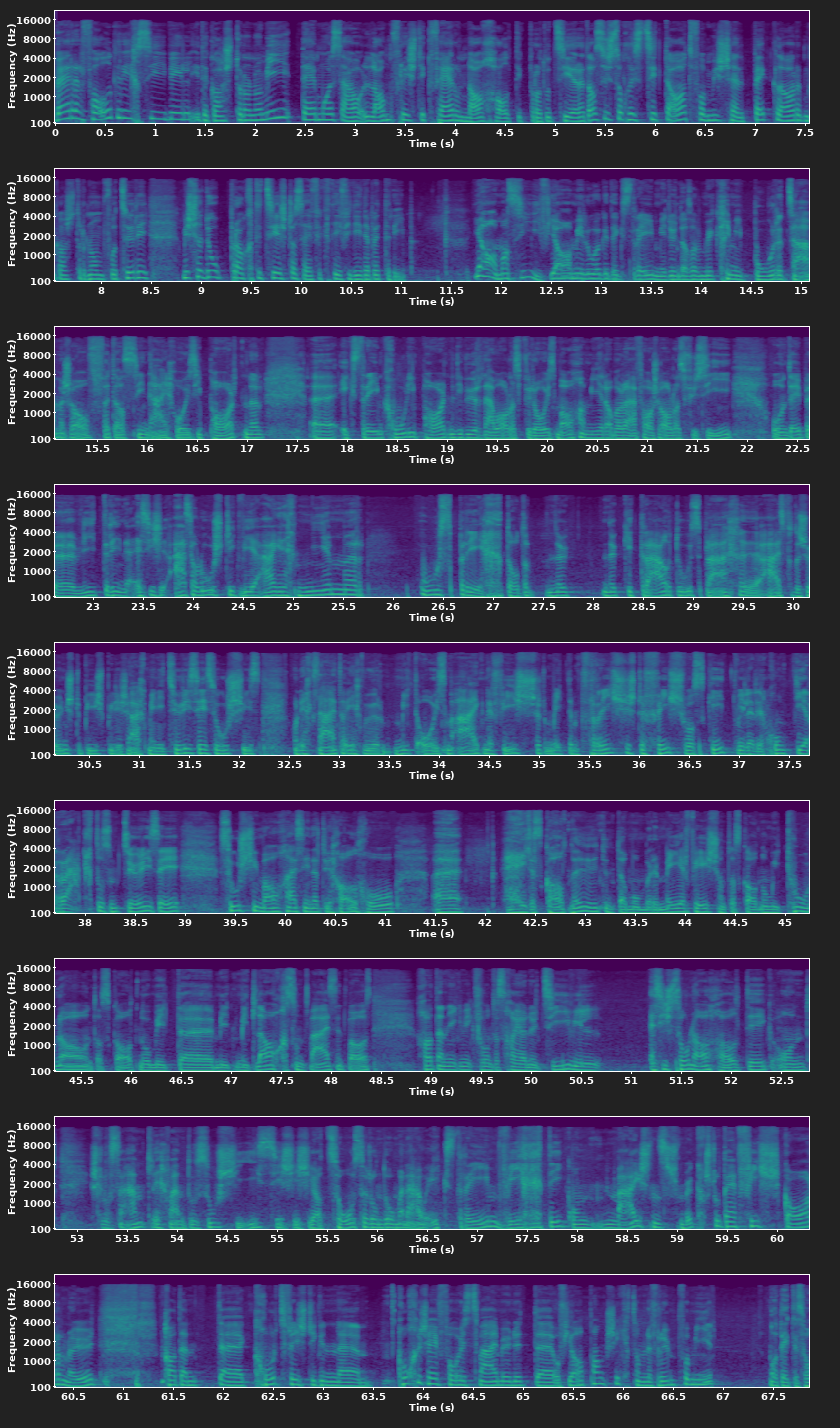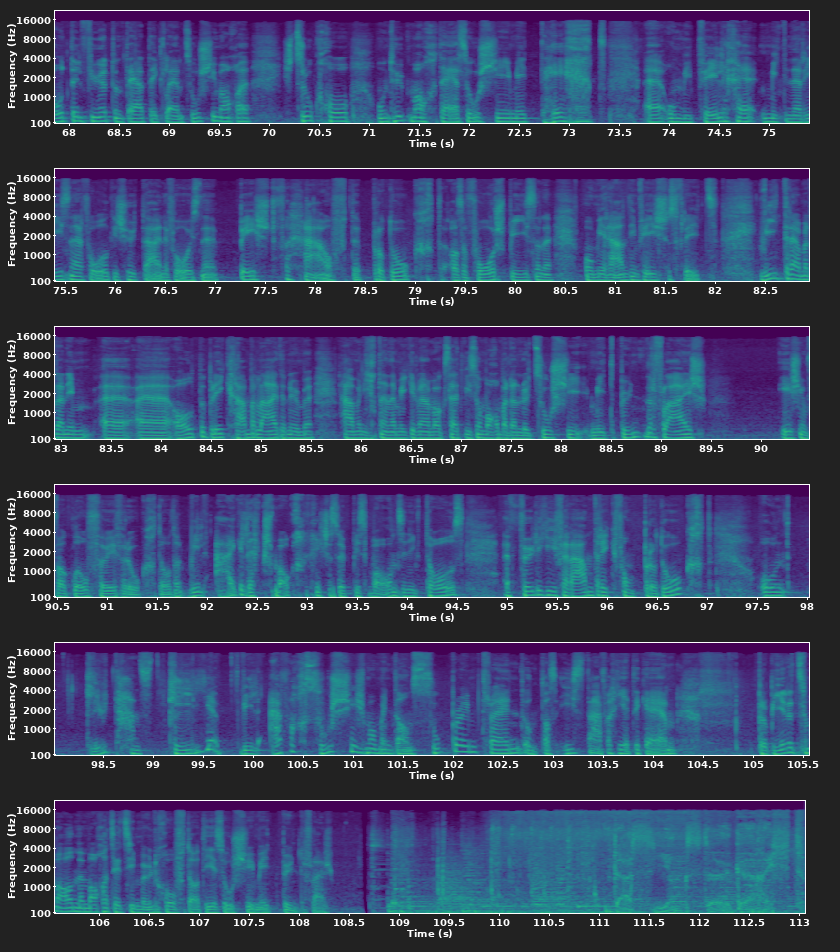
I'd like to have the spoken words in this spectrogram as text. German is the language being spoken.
Wer erfolgreich sein will in der Gastronomie, der muss auch langfristig fair und nachhaltig produzieren. Das ist so ein das Zitat von Michel Pecklar, dem Gastronom von Zürich. Michel, du praktizierst das effektiv in deinem Betrieb? Ja, massiv. Ja, wir schauen extrem. Wir arbeiten also wirklich mit Bauern zusammen. Das sind eigentlich unsere Partner. Äh, extrem coole Partner. Die würden auch alles für uns machen. Wir aber auch fast alles für sie. Und eben weiterhin, es ist auch so lustig, wie eigentlich niemand ausbricht oder nicht nicht getraut auszubrechen. Eines der schönsten Beispiele ist eigentlich meine Zürichsee-Sushis, wo ich gesagt habe, ich würde mit unserem eigenen Fischer, mit dem frischesten Fisch, was es gibt, weil er kommt direkt aus dem Zürichsee, Sushi machen, sind natürlich alle gekommen, äh, hey, das geht nicht und da muss man mehr Fisch und das geht nur mit Tuna und das geht nur mit, äh, mit, mit Lachs und weiss nicht was. Ich habe dann irgendwie gefunden, das kann ja nicht sein, weil es ist so nachhaltig und schlussendlich, wenn du Sushi isst, ist ja die Soße rundherum auch extrem wichtig und meistens schmeckst du den Fisch gar nicht. Ich habe dann den kurzfristigen äh, Küchenchef von uns zwei Monate äh, auf Japan geschickt, zu einem Freund von mir der dort ein Hotel führt und der hat gelernt Sushi machen, ist zurückgekommen und heute macht er Sushi mit Hecht äh, und mit Felchen mit einem riesen Erfolg, ist heute einer von unseren bestverkauften Produkten, also Vorspeisen, die wir haben im Fischers Fritz. Weiter haben wir dann im äh, äh, Alpenblick, haben wir leider nicht mehr, haben wir dann irgendwann mal gesagt, wieso machen wir dann nicht Sushi mit Bündnerfleisch? Ist im Fall gelaufen wie verrückt, oder? Weil eigentlich geschmacklich ist das etwas wahnsinnig Tolles, eine völlige Veränderung vom Produkt und die Leute haben es geliebt, weil einfach Sushi ist momentan super im Trend und das isst einfach jeder gern. Probieren es mal, wir machen jetzt in Mönchhof da, die Sushi mit Bündnerfleisch. Das jüngste Gericht.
